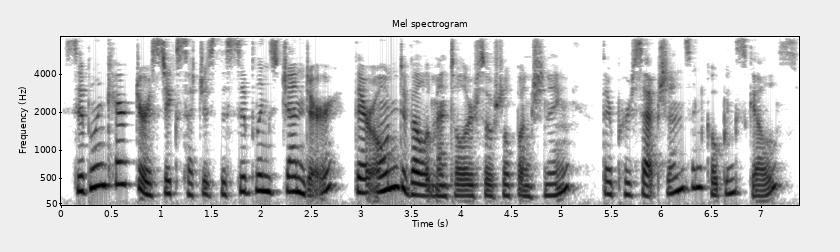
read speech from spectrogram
Sibling characteristics such as the sibling's gender, their own developmental or social functioning, their perceptions and coping skills,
